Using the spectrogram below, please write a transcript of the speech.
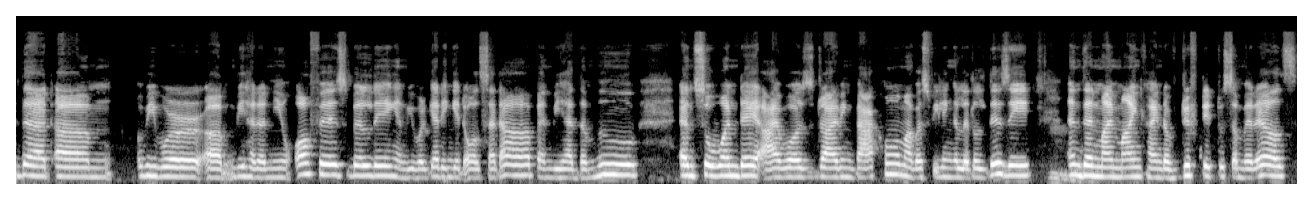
that um we were um, we had a new office building and we were getting it all set up and we had the move. And so one day i was driving back home i was feeling a little dizzy mm. and then my mind kind of drifted to somewhere else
